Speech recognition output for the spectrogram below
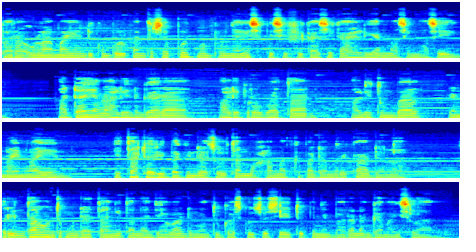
Para ulama yang dikumpulkan tersebut mempunyai spesifikasi keahlian masing-masing. Ada yang ahli negara, ahli perobatan, ahli tumbal, dan lain-lain. Titah dari baginda Sultan Muhammad kepada mereka adalah perintah untuk mendatangi tanah Jawa dengan tugas khusus yaitu penyebaran agama Islam.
